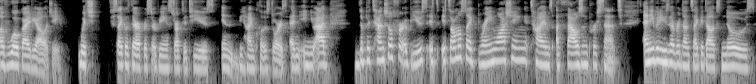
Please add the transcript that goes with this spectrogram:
of woke ideology which psychotherapists are being instructed to use in behind closed doors. And, and you add the potential for abuse it's it's almost like brainwashing times a thousand percent. Anybody who's ever done psychedelics knows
